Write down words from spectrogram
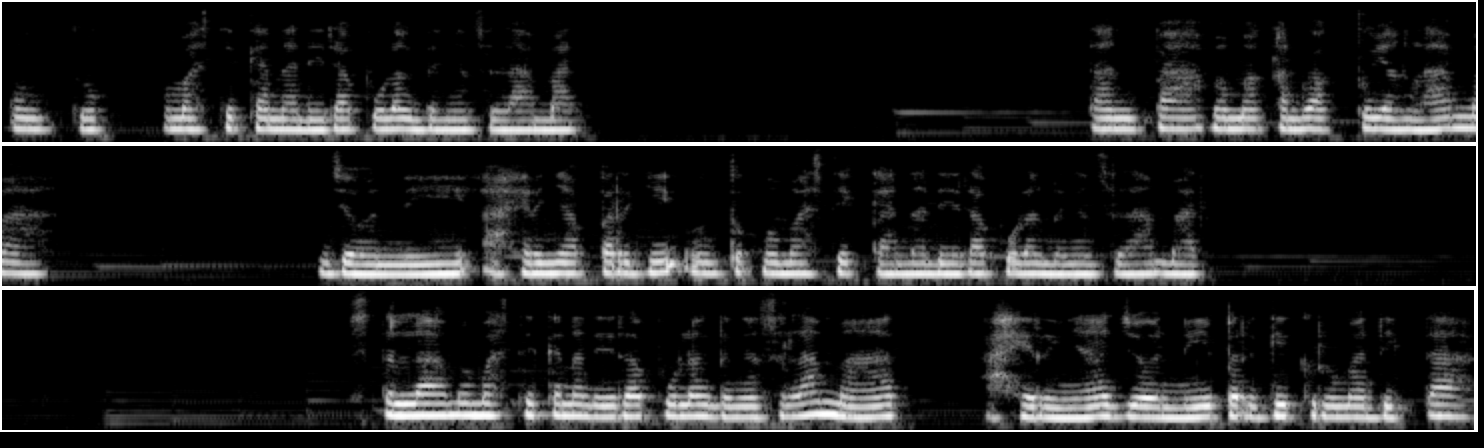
untuk memastikan Nadira pulang dengan selamat. Tanpa memakan waktu yang lama, Joni akhirnya pergi untuk memastikan Nadira pulang dengan selamat. Setelah memastikan Nadira pulang dengan selamat, akhirnya Joni pergi ke rumah Dikta.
